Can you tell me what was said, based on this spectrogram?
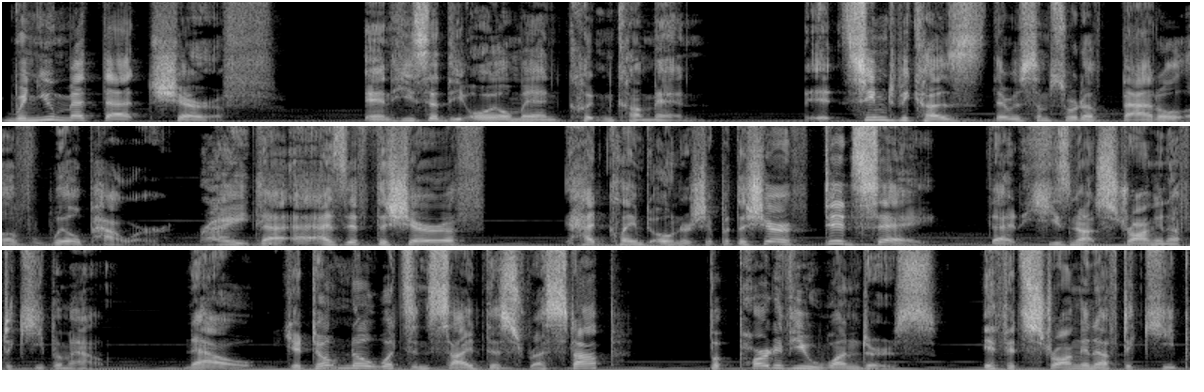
When you met that sheriff and he said the oil man couldn't come in, it seemed because there was some sort of battle of willpower Right. that as if the sheriff had claimed ownership, but the sheriff did say that he's not strong enough to keep him out. Now, you don't know what's inside this rest stop, but part of you wonders if it's strong enough to keep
